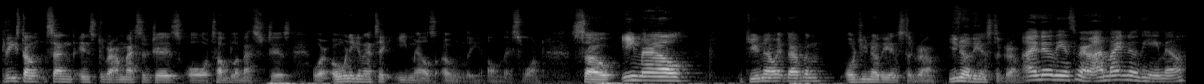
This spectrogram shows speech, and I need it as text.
please don't send Instagram messages or Tumblr messages. We're only going to take emails only on this one. So email. Do you know it, Devon? Or do you know the Instagram? You know the Instagram. I know the Instagram. I might know the email.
